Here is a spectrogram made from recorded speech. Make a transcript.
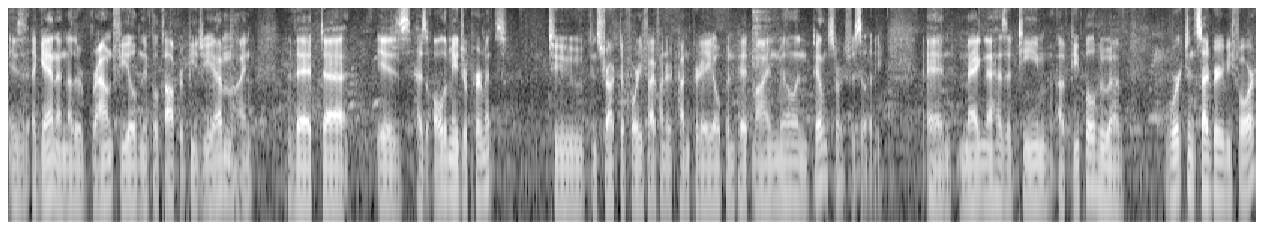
is again another brownfield nickel copper PGM mine that uh, is has all the major permits to construct a 4,500 ton per day open pit mine mill and tailing storage facility. And Magna has a team of people who have worked in Sudbury before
